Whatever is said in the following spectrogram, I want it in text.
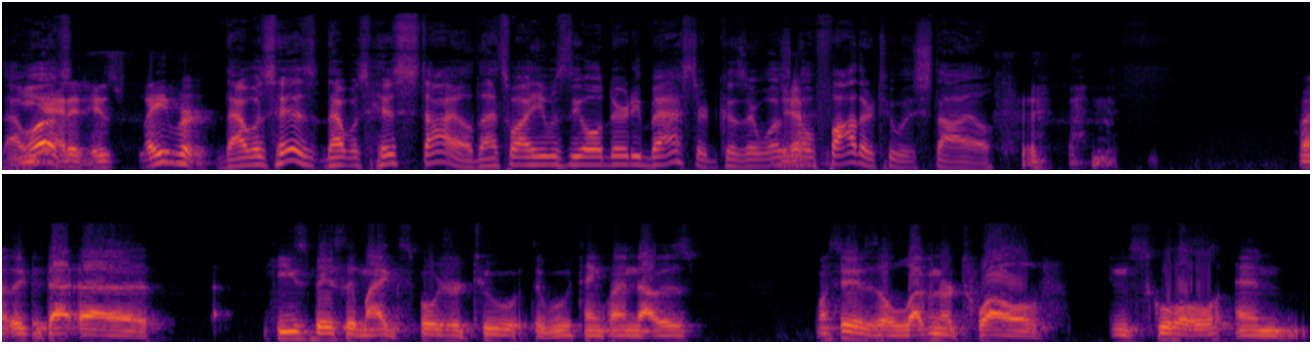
That he was. added his flavor. That was his. That was his style. That's why he was the old dirty bastard because there was Yeah. no father to his style. Right, like that. Uh, he's basically my exposure to the Wu Tang Clan. I was, I want to say, it was eleven or twelve in school, and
